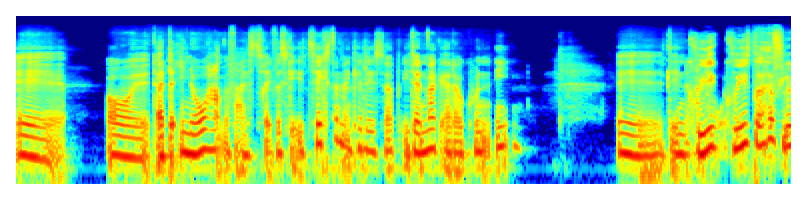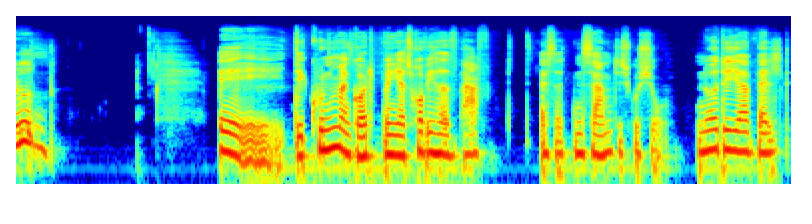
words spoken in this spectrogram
nej. Øh, og øh, og der, i Norge har man faktisk tre forskellige tekster, man kan læse op. I Danmark er der jo kun én. Øh, det er en Kunne I, rapport. kunne I ikke bare have flyttet den? Øh, det kunne man godt, men jeg tror, vi havde haft altså, den samme diskussion. Noget af det, jeg valgte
